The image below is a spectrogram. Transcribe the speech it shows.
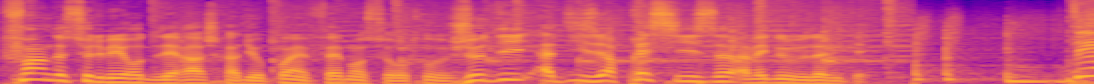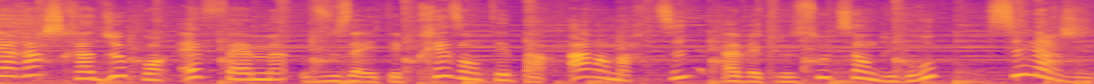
Fin de ce numéro de DRH Radio.fm. On se retrouve jeudi à 10h précise avec de nouveaux invités. DRH Radio.fm vous a été présenté par Alain Marty avec le soutien du groupe Synergie.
